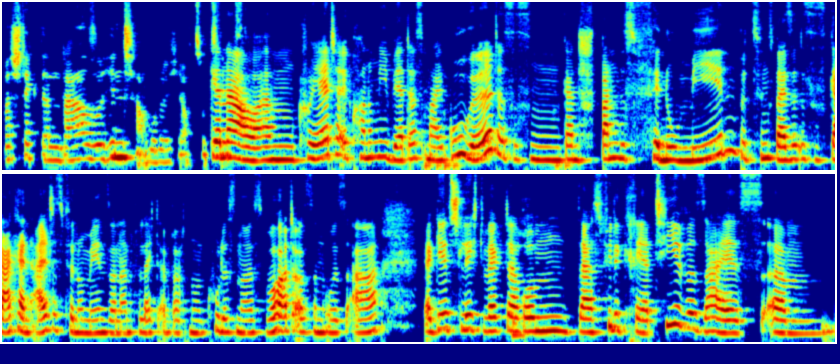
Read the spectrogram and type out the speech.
Was steckt denn da so hinter, wo du dich auch zu Genau, ähm, Creator Economy, wer das mal googelt, das ist ein ganz spannendes Phänomen, beziehungsweise ist es gar kein altes Phänomen, sondern vielleicht einfach nur ein cooles neues Wort aus den USA. Da geht es schlichtweg darum, dass viele Kreative, sei es ähm,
